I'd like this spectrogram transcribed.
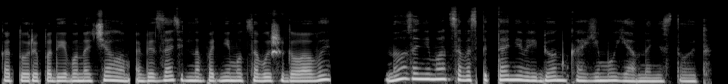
которые под его началом обязательно поднимутся выше головы, но заниматься воспитанием ребенка ему явно не стоит.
